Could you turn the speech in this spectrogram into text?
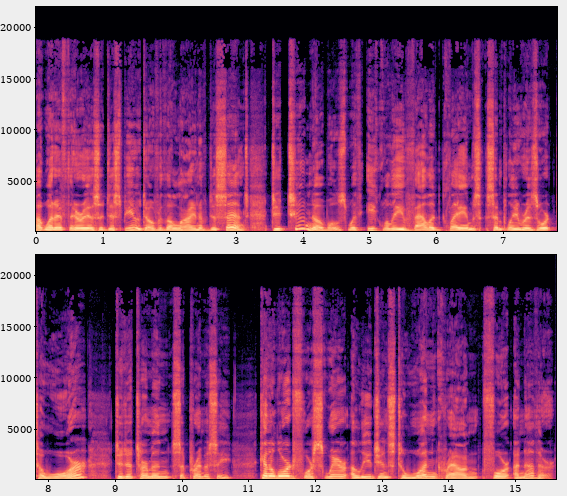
Uh, what if there is a dispute over the line of descent? Do two nobles with equally valid claims simply resort to war to determine supremacy? Can a lord forswear allegiance to one crown for another?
